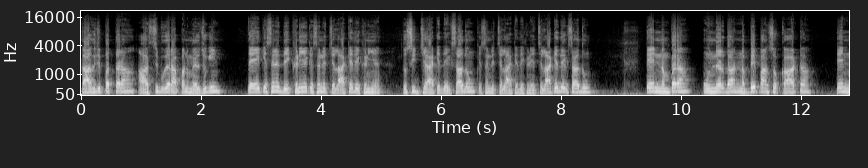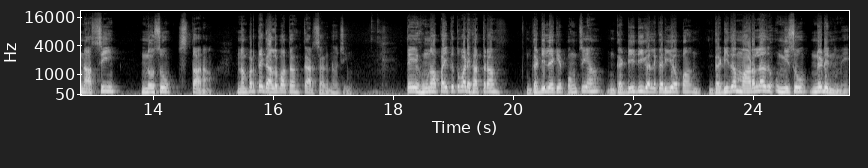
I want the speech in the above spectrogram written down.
ਕਾਗਜ਼ ਪੱਤਰ ਆਰਸੀ ਵਗੈਰਾ ਆਪਾਂ ਨੂੰ ਮਿਲ ਜੂਗੀ। ਤੇ ਕਿਸੇ ਨੇ ਦੇਖਣੀ ਹੈ ਕਿਸੇ ਨੇ ਚਲਾ ਕੇ ਦੇਖਣੀ ਹੈ ਤੁਸੀਂ ਜਾ ਕੇ ਦੇਖ ਸਕਦੇ ਹੋ, ਕਿਸੇ ਨੇ ਚਲਾ ਕੇ ਦੇਖਣੀ ਹੈ ਚਲਾ ਕੇ ਦੇਖ ਸਕਦੇ ਹੋ। ਤੇ ਨੰਬਰ ਆ ਓਨਰ ਦਾ 90561 ਤੇ 79917 ਨੰਬਰ ਤੇ ਗੱਲਬਾਤ ਕਰ ਸਕਦੇ ਹੋ ਜੀ। ਤੇ ਹੁਣ ਆਪਾਂ ਇੱਕ ਤੁਹਾਡੇ ਖਾਤਰ ਗੱਡੀ ਲੈ ਕੇ ਪਹੁੰਚੇ ਆ ਗੱਡੀ ਦੀ ਗੱਲ ਕਰੀਏ ਆਪਾਂ, ਗੱਡੀ ਦਾ ਮਾਡਲ ਹੈ 1999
